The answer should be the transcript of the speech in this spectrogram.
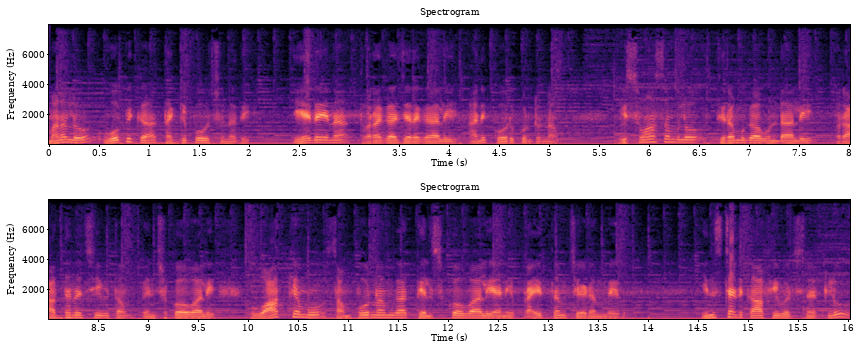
మనలో ఓపిక తగ్గిపోవచ్చున్నది ఏదైనా త్వరగా జరగాలి అని కోరుకుంటున్నాం. విశ్వాసంలో స్థిరముగా ఉండాలి ప్రార్థన జీవితం పెంచుకోవాలి వాక్యము సంపూర్ణంగా తెలుసుకోవాలి అని ప్రయత్నం చేయడం లేదు. ఇన్స్టంట్ కాఫీ వచ్చినట్లు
